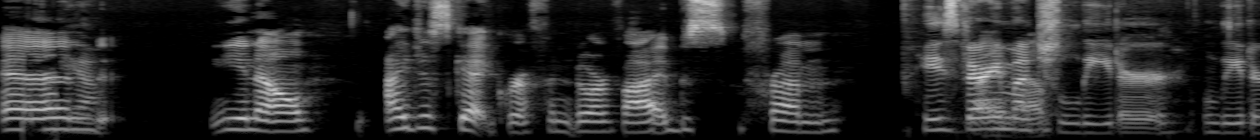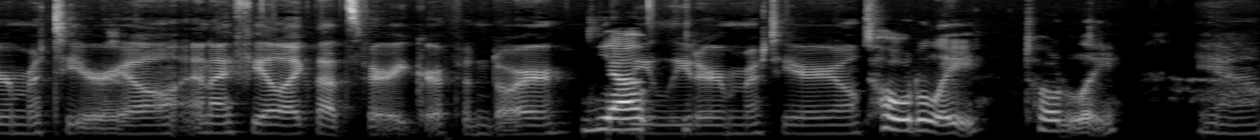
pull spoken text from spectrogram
And Yeah. you know, I just get Gryffindor vibes from He's very much leader leader material, and I feel like that's very Gryffindor. be leader material. totally, totally. Yeah,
